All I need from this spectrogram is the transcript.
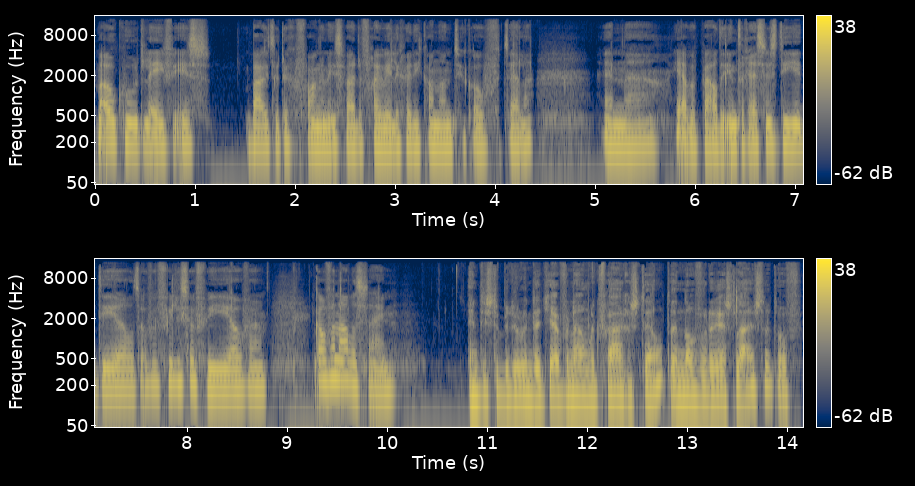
Maar ook hoe het leven is buiten de gevangenis. Waar de vrijwilliger die kan daar natuurlijk over vertellen. En eh, ja, bepaalde interesses die je deelt. Over filosofie, over... kan van alles zijn. En het is de bedoeling dat jij voornamelijk vragen stelt... en dan voor de rest luistert? Of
